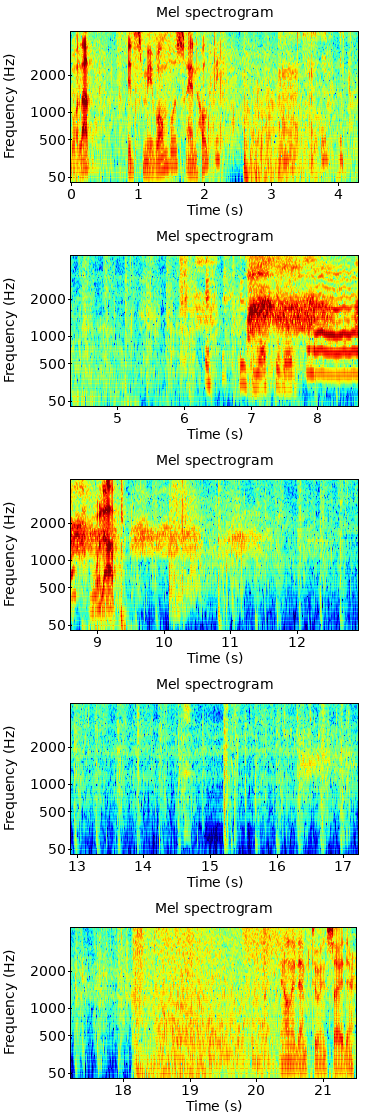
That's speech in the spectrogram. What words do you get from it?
Wallop. It's me, Vombuz, and Holty. Who's rocked about? Voila! Wallop. Yeah, only them two inside there.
